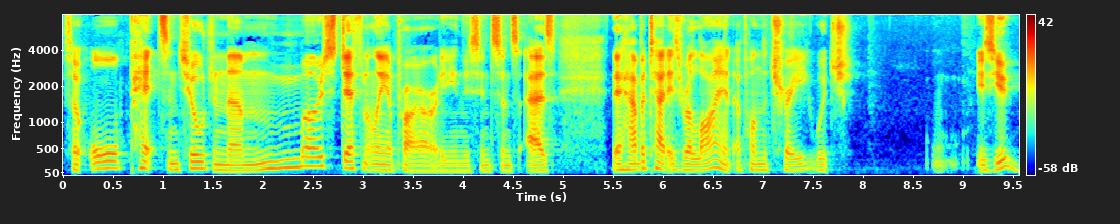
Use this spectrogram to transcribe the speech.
So, all pets and children are most definitely a priority in this instance, as their habitat is reliant upon the tree, which is you.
